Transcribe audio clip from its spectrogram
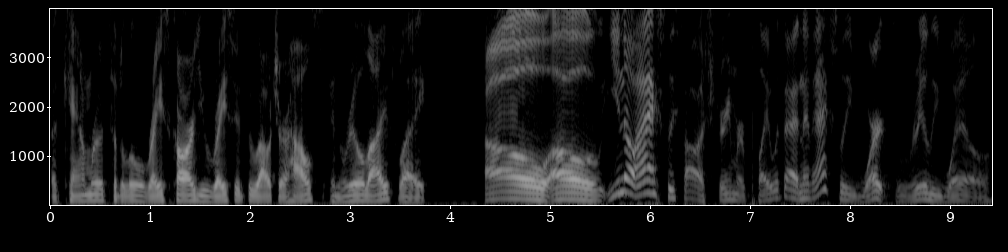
a camera to the little race car, you race it throughout your house in real life. Like Oh, oh, you know, I actually saw a streamer play with that, and it actually worked really well.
